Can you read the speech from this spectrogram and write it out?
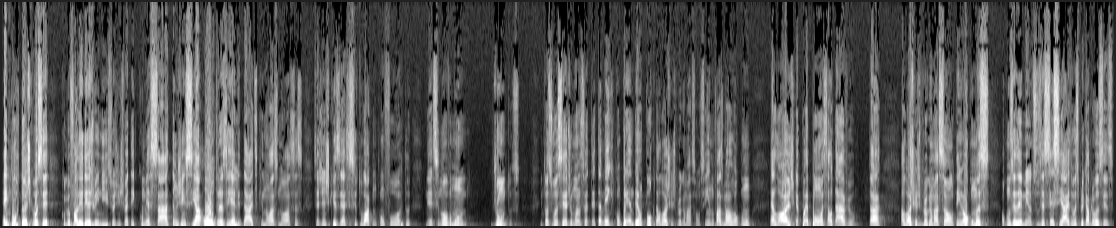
é importante que você, como eu falei desde o início, a gente vai ter que começar a tangenciar outras realidades que não as nossas, se a gente quiser se situar com conforto nesse novo mundo, juntos. Então, se você é de humanos, você vai ter também que compreender um pouco da lógica de programação. Sim, não faz mal algum. É lógica, é bom, é saudável. Tá? A lógica de programação tem algumas, alguns elementos. Os essenciais eu vou explicar para vocês.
